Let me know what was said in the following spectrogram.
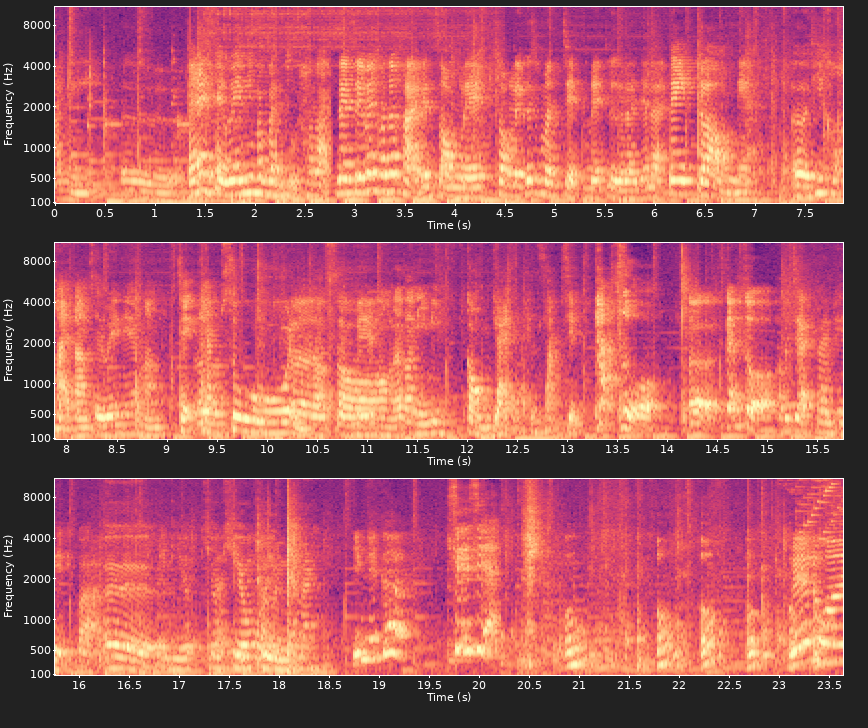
อันนี้เออแล้วในเซเว่นนี่มันบรรจุเท่าไหร่ในเซเว่นเขาจะขายเป็นซองเล็กซองเล็กก็จะมัน7เม็ดหรืออะไรเนี่ยแหละในกล่องเนี่ยเออที่เขาขายตามเซเว่นเนี่ยมั้งเจ็ดแคปซูลเออต่อซอเม็ดงแล้วตอนนี้มีกล่องใหญ่แล้วเป็น 30แคปซูลเออแกันโจเอาไปแจกแฟนเพจดีกว่า เออกินเยอะเคี้ยวเคี้ยวๆคืนใช่ไหมยังไงก็เสียเสียโอ้ โอ้โอ้โอ้ไม่ได้ด้วย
